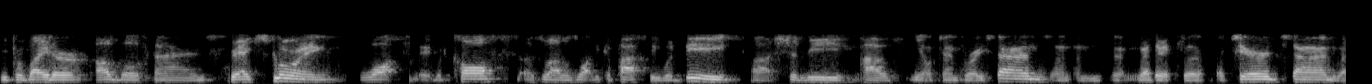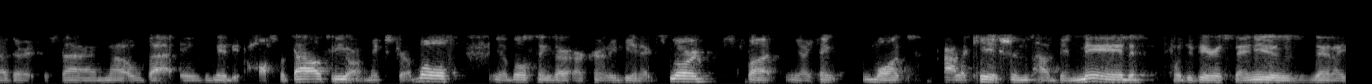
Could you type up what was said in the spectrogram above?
the provider of those fans. We're exploring what it would cost as well as what the capacity would be uh, should we have you know temporary stands and, and, and whether it's a, a, tiered stand whether it's a stand now that is maybe hospitality or a mixture of both you know those things are, are currently being explored but you know I think once allocations have been made for the various venues, then I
